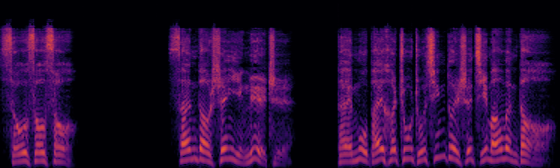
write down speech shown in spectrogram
嗖嗖嗖！三道身影掠至，戴沐白和朱竹清顿时急忙问道：“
